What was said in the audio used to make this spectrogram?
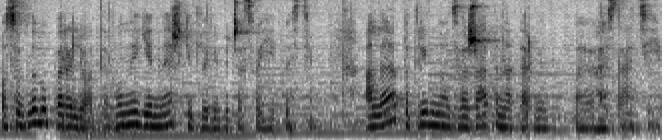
особливо перельоти. Вони є нешкідливі під час вагітності, але потрібно зважати на термін е, гестації.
